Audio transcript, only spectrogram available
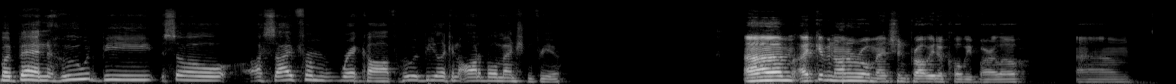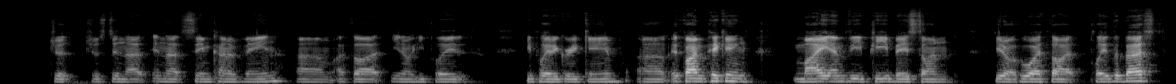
But Ben, who would be so aside from Rehkopf, who would be like an honorable mention for you? Um, I'd give an honorable mention probably to Colby Barlow. Um, just just in that in that same kind of vein. Um, I thought you know he played he played a great game. Um, if I'm picking my MVP based on you know who I thought played the best,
